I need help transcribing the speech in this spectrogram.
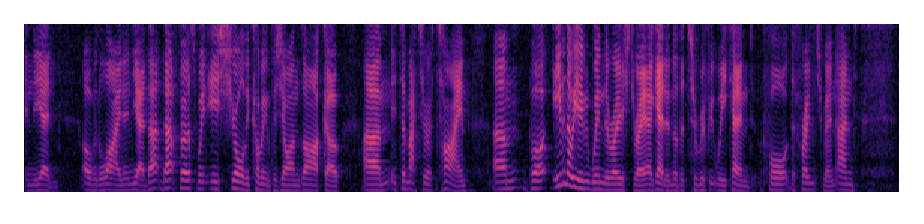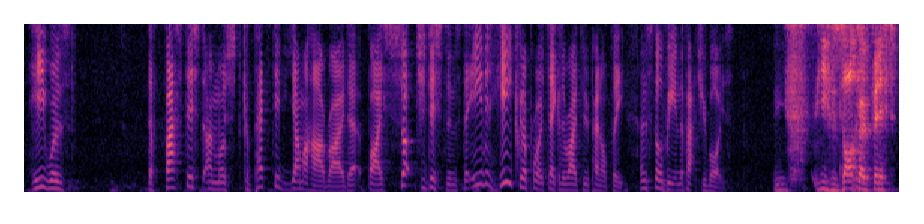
in the end over the line. And yeah, that, that first win is surely coming for Johann Zarco. Um, it's a matter of time. Um, but even though he didn't win the race straight, again, another terrific weekend for the Frenchman. And he was the fastest and most competitive Yamaha rider by such a distance that even he could have probably taken the ride through penalty and still beaten the factory boys. Zarco finished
